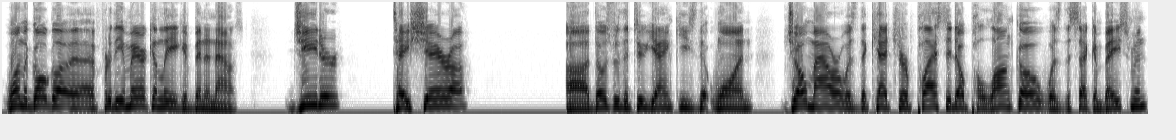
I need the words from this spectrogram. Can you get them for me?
won the Gold Glove uh, for the American League have been announced. Jeter, Teixeira, uh, those were the two Yankees that won. Joe Mauer was the catcher. Placido Polanco was the second baseman.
